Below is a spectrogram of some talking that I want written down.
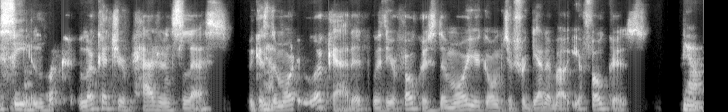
See, look, look at your patterns less because Yeah. the more you look at it with your focus, the more you're going to forget about your focus. Yeah.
